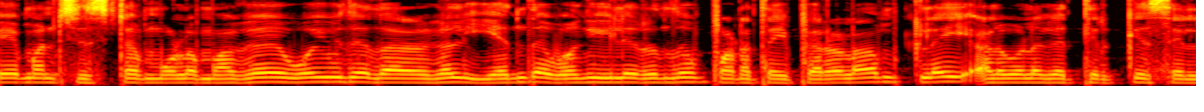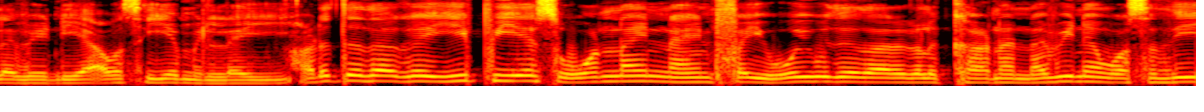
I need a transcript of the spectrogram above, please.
payment system மூலமாக ஓய்வூதியதாரர்கள் எந்த வங்கியிலிருந்தும் பணத்தை பெறலாம். கிளை அலுவலகத்திற்கு செல்ல வேண்டிய அவசியமில்லை. அடுத்ததாக EPS one nine nine five ஓய்வூதியதாரர்களுக்கான நவீன வசதி.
